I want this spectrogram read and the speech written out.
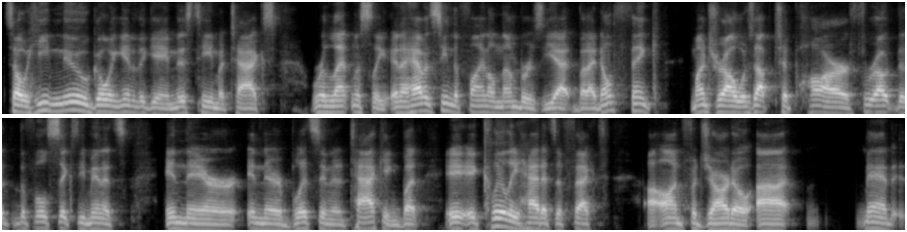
So he knew going into the game, this team attacks relentlessly. And I haven't seen the final numbers yet, but I don't think Montreal was up to par throughout the, the full 60 minutes in their in their blitzing and attacking, but it, it clearly had its effect uh, on Fajardo. Uh, man,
